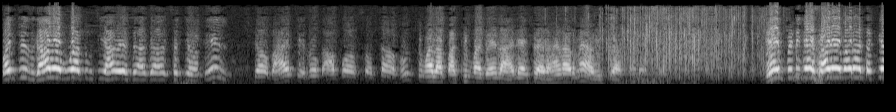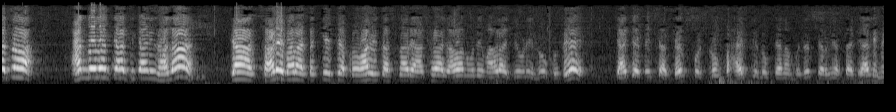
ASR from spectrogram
पंचवीस गावं बुवा तुमची यावेळेस सज्ज होतील तेव्हा बाहेरचे लोक आपोआप स्वतःहून तुम्हाला पाठिंबा द्यायला आल्याशिवाय राहणार नाही हा विश्वास मला. आहे. साडेबारा टक्क्याचा आंदोलन त्या ठिकाणी झाला. त्या साडेबारा टक्केच्या प्रभावित असणाऱ्या अठरा गावांमध्ये महाराज जेवढे लोक होते त्याच्यापेक्षा दसपट लोक बाहेरचे लोक त्यांना मदत करण्यासाठी आले. ही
